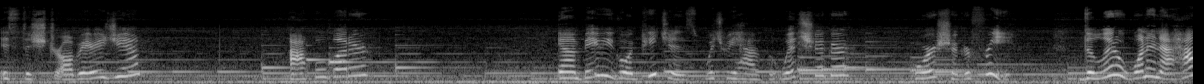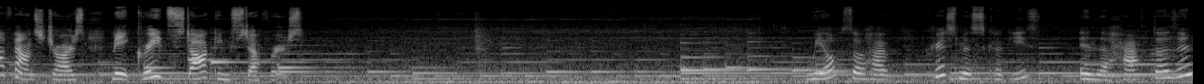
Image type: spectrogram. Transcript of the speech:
is the strawberry jam, apple butter, and baby gold peaches, which we have with sugar or sugar-free. The little one and a half ounce jars make great stocking stuffers. We also have Christmas cookies in the half dozen,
